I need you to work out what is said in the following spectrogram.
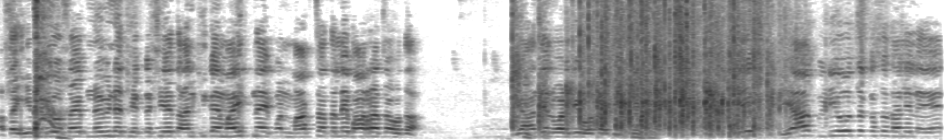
आता हे व्हिडिओ साहेब नवीनच हे कसे आहेत आणखी काय माहीत नाही पण मागचा तर लय बाराचा होता. हे आंदेलवाड जे होता ते. हे- या व्हिडिओचं कसं झालेलं आहे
